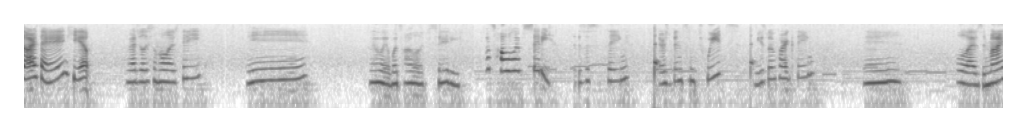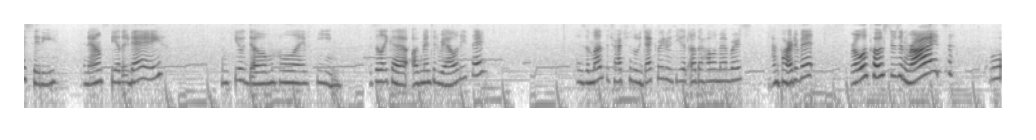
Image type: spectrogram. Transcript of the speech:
star, thank you. Congratulations, Hololive City. Eh... Wait, wait, what's Hololive City? What's Hololive City? Is this thing? There's been some tweets. Amusement park thing. Eh... Hololive's in my city. Announced the other day. Tokyo Dome Hololive theme. Is it like a augmented reality thing? Is the month attractions will be decorated with you and other Holo members? I'm part of it? Roller coasters and rides? Whoa,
